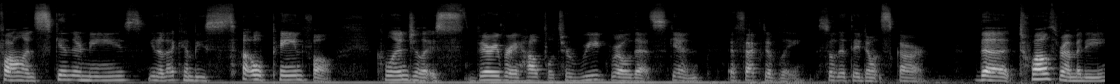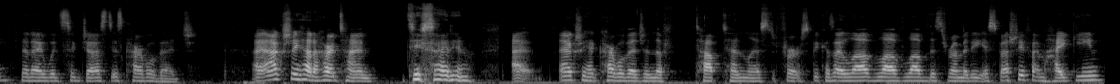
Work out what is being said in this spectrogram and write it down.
fall and skin their knees. You know, that can be so painful. Calendula is very, very helpful to regrow that skin effectively so that they don't scar. The 12th remedy that I would suggest is CarboVeg. I actually had a hard time deciding. I actually had CarboVeg in the top 10 list first because I love, love, love this remedy, especially if I'm hiking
